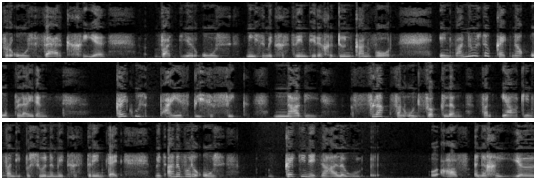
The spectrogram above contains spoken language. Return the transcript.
vir ons werk gee wat deur ons mense met gestremthede gedoen kan word. En wanneer ons nou kyk na opleiding, kyk ons baie spesifiek na die vlak van ontwikkeling van elkeen van die persone met gestremdheid. Met ander woorde ons kyk nie net na hulle hoe half in 'n geheel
